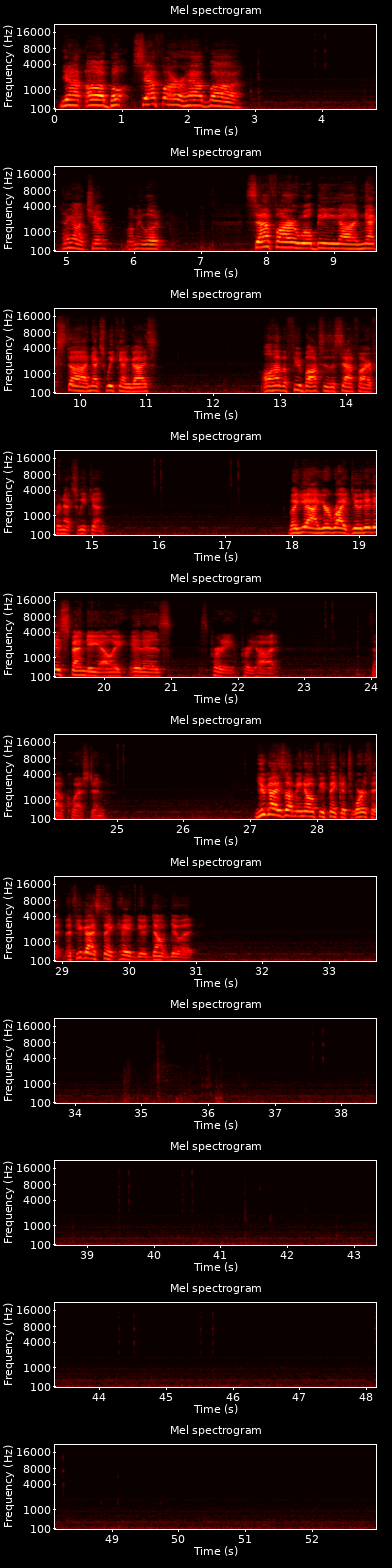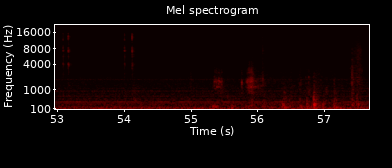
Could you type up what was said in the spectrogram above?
Yeah, uh, Bo- Sapphire have, uh, hang on, Chew. Let me look. Sapphire will be, uh, next, uh, next weekend, guys. I'll have a few boxes of Sapphire for next weekend. But yeah, you're right, dude. It is spendy, Ellie. It is. It's pretty, pretty high. Without question. You guys let me know if you think it's worth it. If you guys think, hey, dude, don't do it.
